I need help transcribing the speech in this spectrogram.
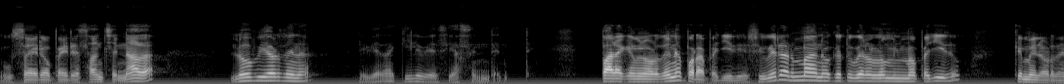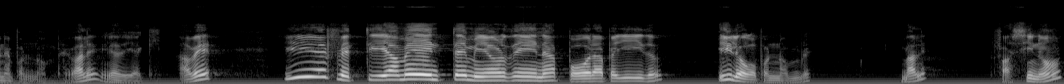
Ucero Pérez Sánchez nada, lo voy a ordenar, le voy a dar aquí, le voy a decir ascendente, para que me lo ordene por apellido. Y si hubiera hermano que tuviera los mismos apellidos, que me lo ordene por nombre, ¿vale? Y le doy aquí, a ver, y efectivamente me ordena por apellido y luego por nombre, ¿vale? Fácil, ¿no?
